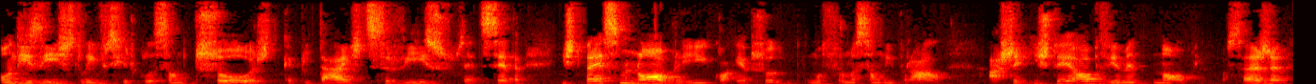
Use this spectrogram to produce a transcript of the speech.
onde existe livre circulação de pessoas, de capitais, de serviços, etc. Isto parece-me nobre e qualquer pessoa com uma formação liberal acha que isto é obviamente nobre. Ou seja,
